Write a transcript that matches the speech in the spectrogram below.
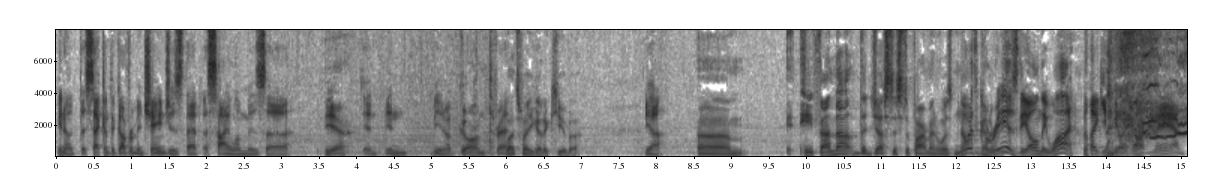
you know the second the government changes, that asylum is uh, Yeah. in in you know Gone. threat. Well, that's why you go to Cuba. yeah. He found out the Justice Department was not North gonna Korea is the only one. like you'd be like, oh man.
